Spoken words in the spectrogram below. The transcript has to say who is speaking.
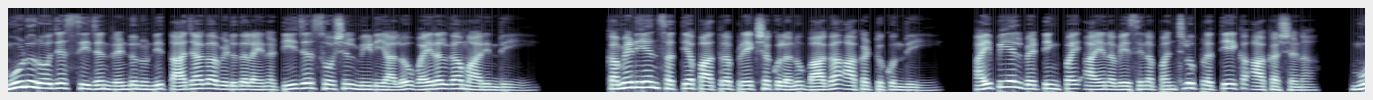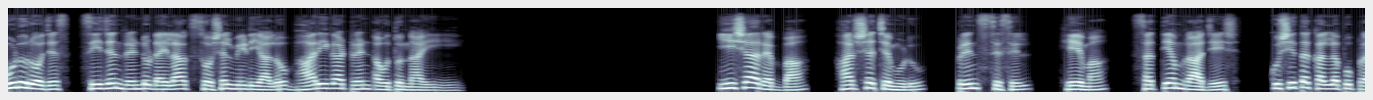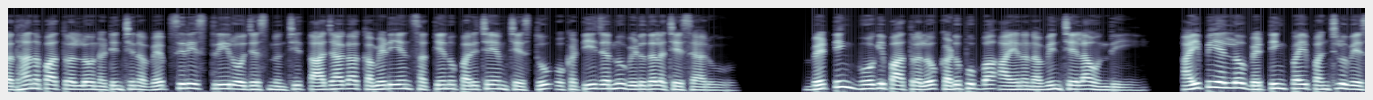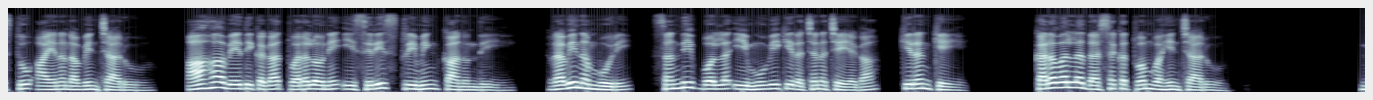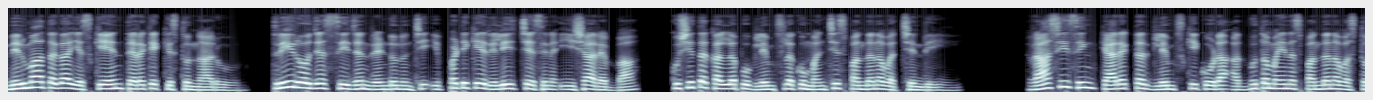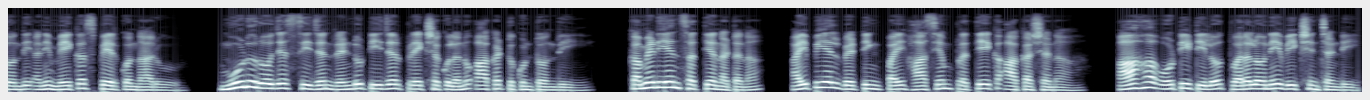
Speaker 1: మూడు roses season రెండు నుండి తాజాగా విడుదలైన టీజర్ సోషల్ మీడియాలో వైరల్గా మారింది. కమెడియన్ సత్య పాత్ర ప్రేక్షకులను బాగా ఆకట్టుకుంది. ఐపీఎల్ బెట్టింగ్పై ఆయన వేసిన పంచ్లు ప్రత్యేక ఆకర్షణ. మూడు రోజెస్ సీజన్ రెండు డైలాగ్స్ సోషల్ మీడియాలో భారీగా ట్రెండ్ అవుతున్నాయి. ఈషా రెబ్బా హర్ష చెముడు ప్రిన్స్ సిసిల్ హేమ సత్యం రాజేష్ కుషిత కల్లపు ప్రధాన పాత్రల్లో నటించిన వెబ్ సిరీస్ త్రీ రోజెస్ నుంచి తాజాగా కమెడియన్ సత్యను పరిచయం చేస్తూ ఒక టీజర్ను విడుదల చేశారు. బెట్టింగ్ భోగి పాత్రలో కడుపుబ్బ ఆయన నవ్వించేలా ఉంది. ఐపీఎల్లో బెట్టింగ్పై పంచ్లు వేస్తూ ఆయన నవ్వించారు. ఆహా వేదికగా త్వరలోనే ఈ సిరీస్ స్ట్రీమింగ్ కానుంది. రవి నంబూరి సందీప్ బొల్ల ఈ మూవీకి రచన చేయగా కిరణ్ కే. కరవల్ల దర్శకత్వం వహించారు. నిర్మాతగా ఎస్కేఎన్ తెరకెక్కిస్తున్నారు. త్రీ రోజెస్ సీజన్ రెండు నుంచి ఇప్పటికే రిలీజ్ చేసిన ఈషా రెబ్బా కుషిత కల్లపు గ్లింప్స్లకు మంచి స్పందన వచ్చింది. రాశీ సింగ్ క్యారెక్టర్ గ్లింప్స్కి కూడా అద్భుతమైన స్పందన వస్తోంది అని మేకర్స్ పేర్కొన్నారు. మూడు రోజెస్ సీజన్ రెండు టీజర్ ప్రేక్షకులను ఆకట్టుకుంటోంది. కమెడియన్ సత్య నటన ఐపీఎల్ బెట్టింగ్ పై హాస్యం ప్రత్యేక ఆకర్షణ. ఆహా ఓటీటీలో త్వరలోనే వీక్షించండి.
